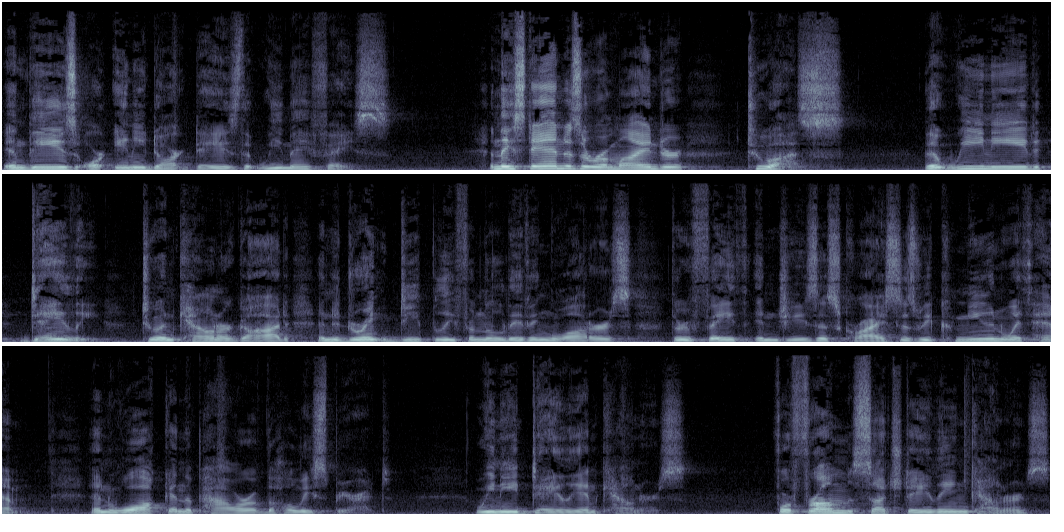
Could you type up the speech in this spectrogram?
in these or any dark days that we may face. And they stand as a reminder to us that we need daily to encounter God and to drink deeply from the living waters through faith in Jesus Christ as we commune with Him and walk in the power of the Holy Spirit. We need daily encounters. For from such daily encounters,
